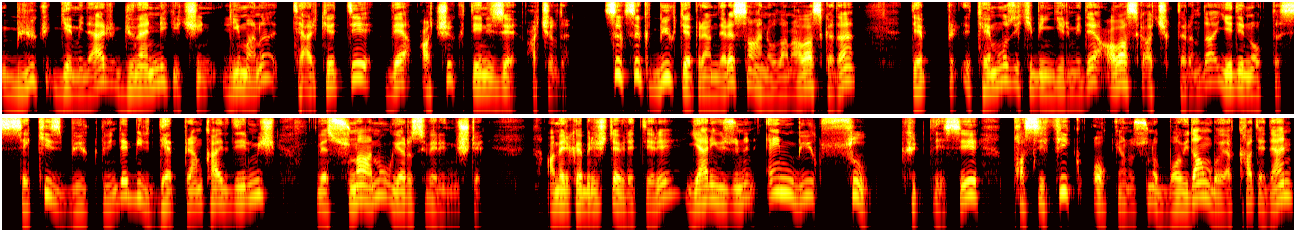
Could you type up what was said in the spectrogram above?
büyük gemiler güvenlik için limanı terk etti ve açık denize açıldı. Sık sık büyük depremlere sahne olan Alaska'da Temmuz 2020'de Alaska açıklarında 7.8 büyüklüğünde bir deprem kaydedilmiş ve tsunami uyarısı verilmişti. Amerika Birleşik Devletleri yeryüzünün en büyük su kütlesi Pasifik Okyanusu'nu boydan boya kat eden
